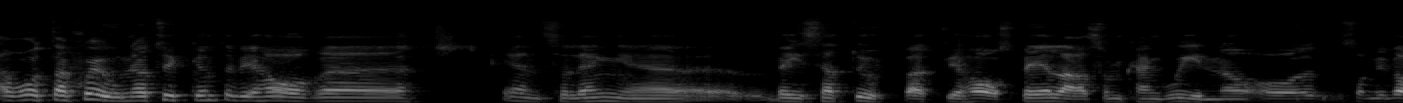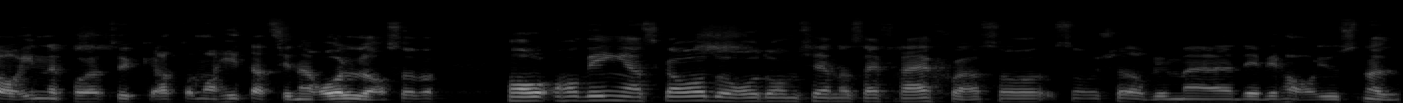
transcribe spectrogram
Rotation, jag tycker inte vi har eh, än så länge eh, visat upp att vi har spelare som kan gå in och, och som vi var inne på, jag tycker att de har hittat sina roller. Så har, har vi inga skador och de känner sig fräscha så, så kör vi med det vi har just nu.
